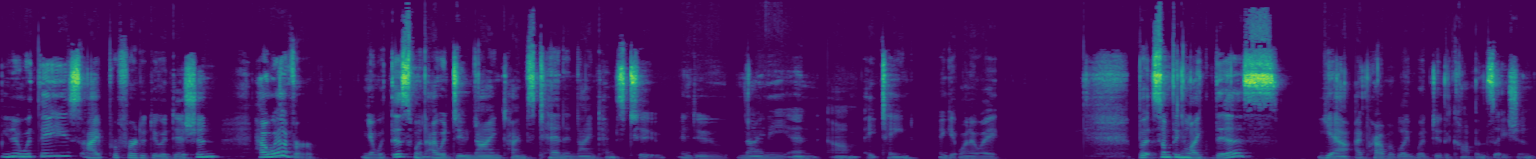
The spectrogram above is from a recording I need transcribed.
You know, with these, I prefer to do addition. However, you know, with this one, I would do 9 times 10 and 9 times 2 and do 90 and um, 18 and get 108. But something like this, yeah, I probably would do the compensation.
